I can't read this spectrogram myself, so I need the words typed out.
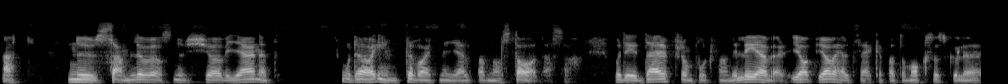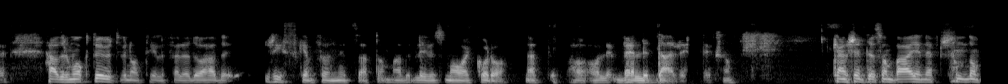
att nu samlar vi oss, nu kör vi järnet. Och det har inte varit med hjälp av någon stad alltså. Och det är därför de fortfarande lever. Jag, jag var helt säker på att de också skulle, hade de åkt ut vid något tillfälle då hade risken funnits att de hade blivit som AIK då, att ha, ha väldigt darrigt liksom. Kanske inte som Bayern eftersom de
